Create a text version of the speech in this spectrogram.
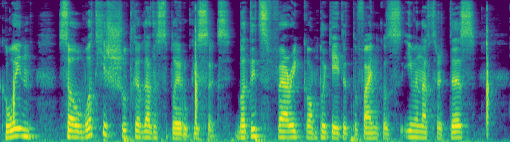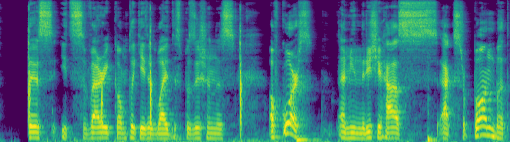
queen. So what he should have done is to play rook e6. But it's very complicated to find because even after this, this it's very complicated why this position is of course i mean Richie has extra pawn but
